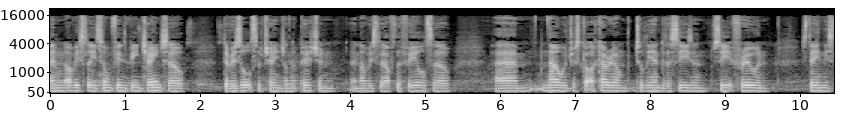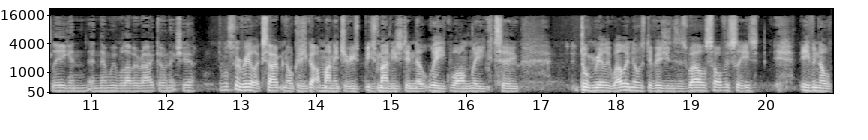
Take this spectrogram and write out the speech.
and obviously something's been changed. So the results have changed on the pitch and, and obviously off the field. So um, now we've just got to carry on till the end of the season, see it through, and stay in this league, and, and then we will have a right go next year. There must be real excitement though, because you've got a manager who's, who's managed in the League One, League Two, done really well in those divisions as well. So obviously, he's, even though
